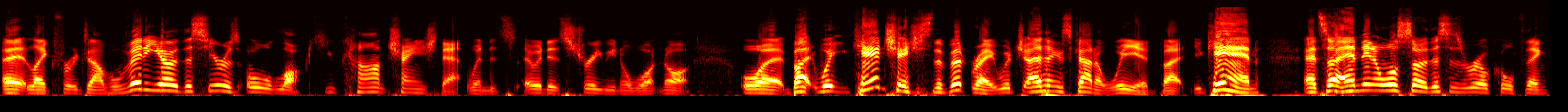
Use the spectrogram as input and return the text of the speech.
uh, like for example video this here is all locked. You can't change that when it's when it's streaming or whatnot. Or but what you can change is the bitrate which I think is kind of weird but you can. And so and then also this is a real cool thing.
